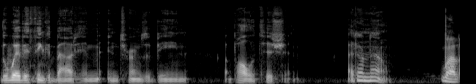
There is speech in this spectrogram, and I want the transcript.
the way they think about him in terms of being a politician? I don't know. Well,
